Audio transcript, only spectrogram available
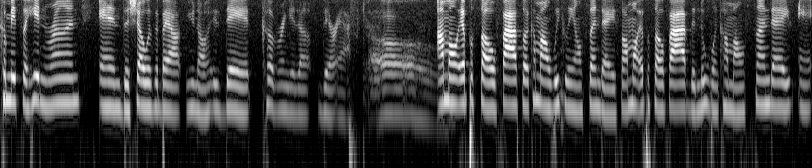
commits a hit and run, and the show is about you know his dad covering it up thereafter. Oh. I'm on episode five, so it come on weekly on Sundays. So I'm on episode five. The new one come on Sundays, and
